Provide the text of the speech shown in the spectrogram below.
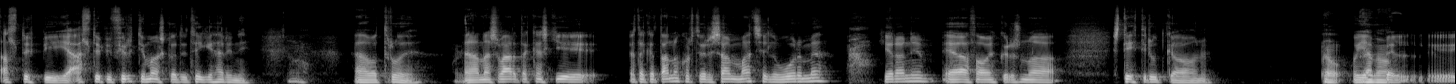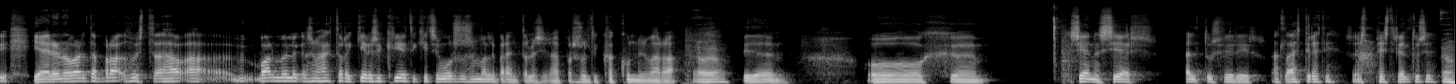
allt upp í, já, allt upp í 40 mann skáttu tekið inni. Já. eða það var tróðið en annars var þetta kannski þetta gæti annarkvort verið sami matsel og voru með hér annum eða þá einhverju svona stittir útgáfa á Já, og ég er raun og verið þetta bara, þú veist, valmöðulegan sem hægt var að gera þessu creative kit sem voru svo sem alveg bara endalusir, það er bara svolítið hvað kunnin var að byggja um. Og um, síðan er sér eldús fyrir alla er pestri eldúsið já,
